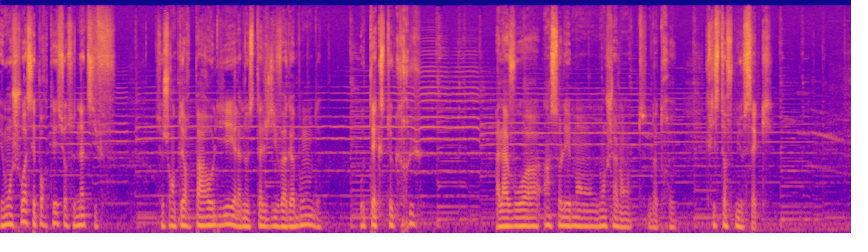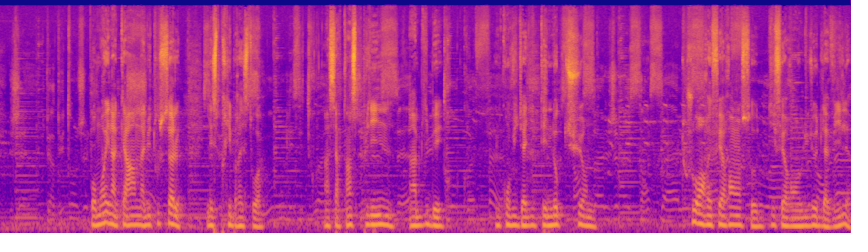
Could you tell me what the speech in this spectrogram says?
Mais mon choix s'est porté sur ce natif, ce chanteur parolier à la nostalgie vagabonde, au texte cru, à la voix insolément nonchalante, notre Christophe Miossec. Pour moi, il incarne à lui tout seul l'esprit brestois, un certain spleen imbibé, une convivialité nocturne, toujours en référence aux différents lieux de la ville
